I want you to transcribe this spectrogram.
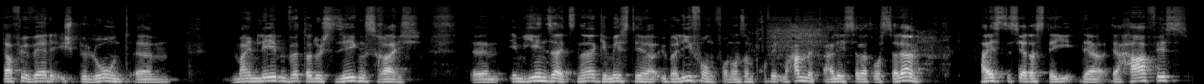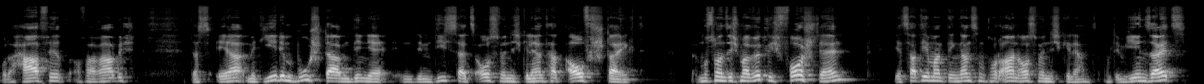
dafür werde ich belohnt. Ähm, mein Leben wird dadurch segensreich. Ähm, Im Jenseits, ne, gemäß der Überlieferung von unserem Prophet Muhammad, wassalam, heißt es ja, dass der, der, der Hafiz oder Hafid auf Arabisch, dass er mit jedem Buchstaben, den er in dem Diesseits auswendig gelernt hat, aufsteigt. Da muss man sich mal wirklich vorstellen, jetzt hat jemand den ganzen Koran auswendig gelernt und im Jenseits,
